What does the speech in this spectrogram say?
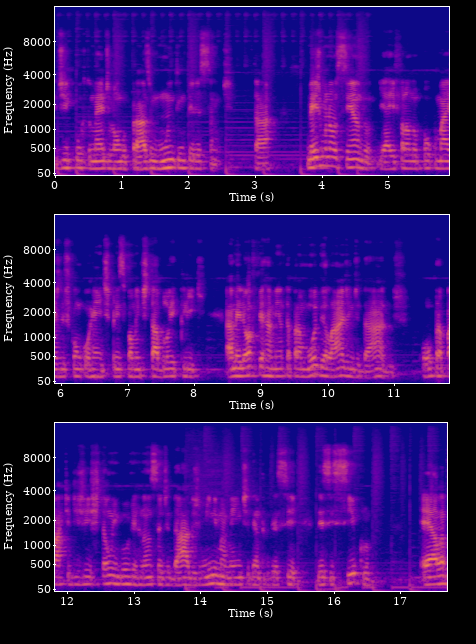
de curto, médio e longo prazo muito interessante. Tá? Mesmo não sendo, e aí falando um pouco mais dos concorrentes, principalmente Tableau e Click, a melhor ferramenta para modelagem de dados, ou para a parte de gestão e governança de dados minimamente dentro desse, desse ciclo, ela,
